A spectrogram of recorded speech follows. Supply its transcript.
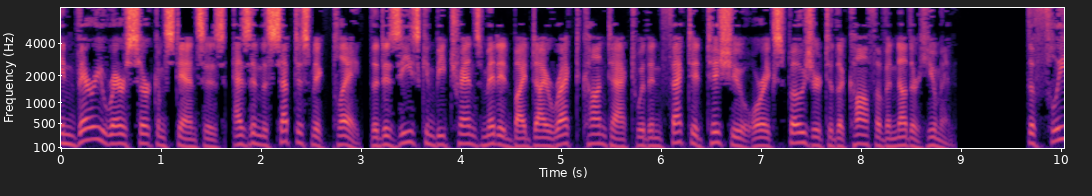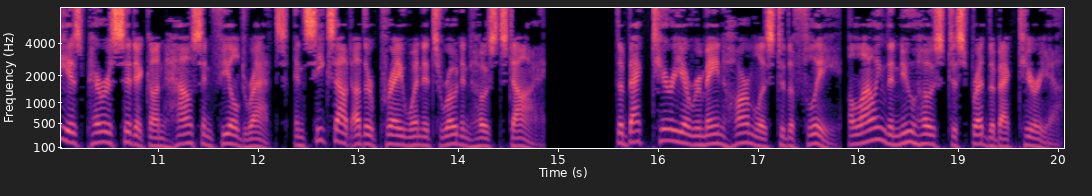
In very rare circumstances, as in the septicemic plague, the disease can be transmitted by direct contact with infected tissue or exposure to the cough of another human. The flea is parasitic on house and field rats, and seeks out other prey when its rodent hosts die. The bacteria remain harmless to the flea, allowing the new host to spread the bacteria.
